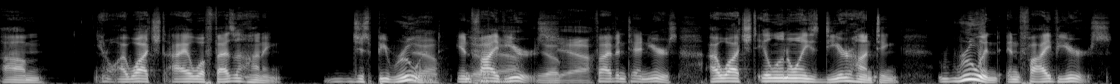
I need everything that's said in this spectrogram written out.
Um, you know, I watched Iowa pheasant hunting just be ruined yeah. in yeah, five yeah, years. Yeah. Five and 10 years. I watched Illinois' deer hunting ruined in five years.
